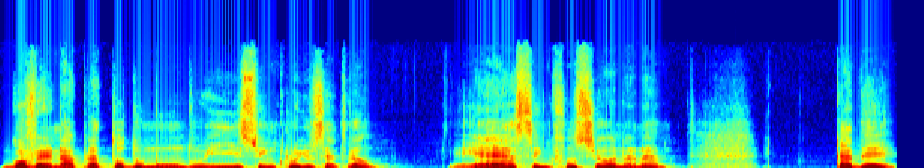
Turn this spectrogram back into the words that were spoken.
governar para todo mundo e isso inclui o Centrão. É assim que funciona, né? Cadê?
